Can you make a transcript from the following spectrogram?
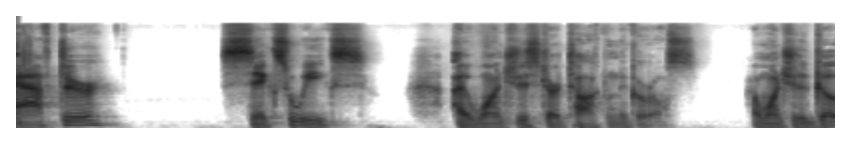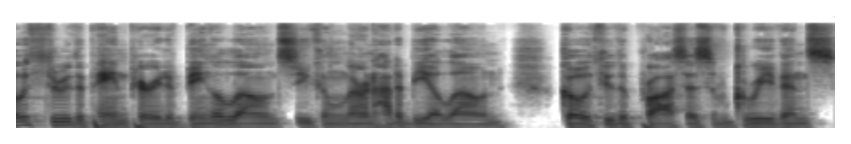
After six weeks, I want you to start talking to girls. I want you to go through the pain period of being alone so you can learn how to be alone, go through the process of grievance.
